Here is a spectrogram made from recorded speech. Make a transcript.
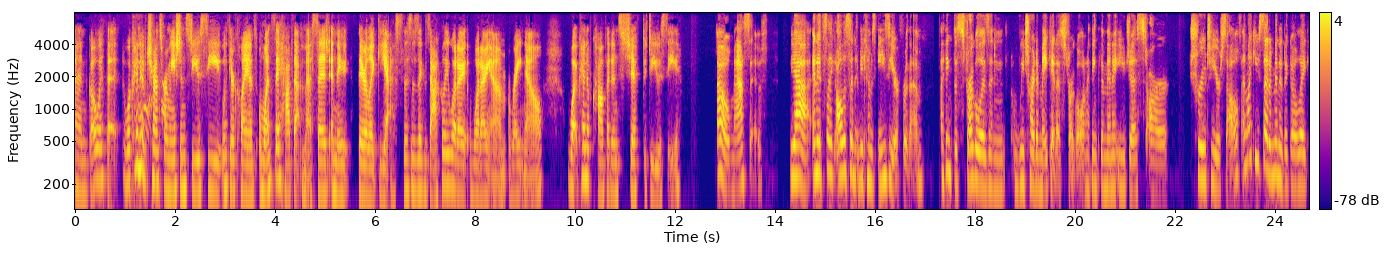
and go with it. What kind of oh, transformations do you see with your clients once they have that message and they they're like, "Yes, this is exactly what I what I am right now." What kind of confidence shift do you see? Oh, massive. Yeah, and it's like all of a sudden it becomes easier for them. I think the struggle is in we try to make it a struggle and I think the minute you just are true to yourself. And like you said a minute ago, like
